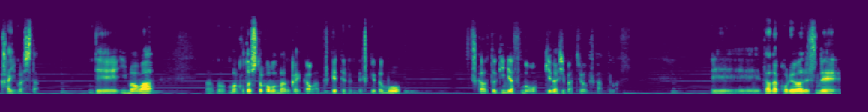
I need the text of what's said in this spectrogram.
買いました。で、今は、あの、まあ、今年とかも何回かはつけてるんですけども、使うときにはその大きな火鉢を使ってます。えー、ただこれはですね、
